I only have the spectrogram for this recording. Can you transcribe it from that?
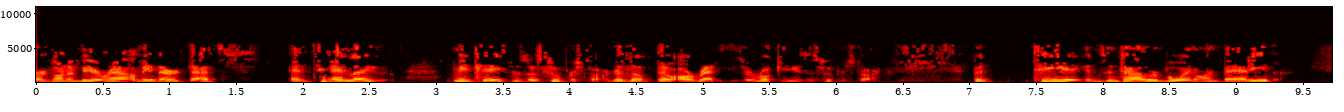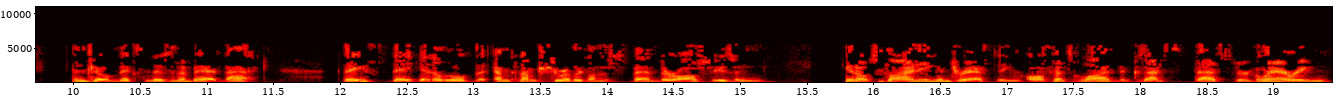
are going to be around. I mean, they're that's and and they, I mean, Chase is a superstar. There's a, already he's a rookie. He's a superstar. But Tee Higgins and Tyler Boyd aren't bad either, and Joe Mixon isn't a bad back. They they get a little. I mean, I'm sure they're going to spend their off season, you know, signing and drafting offensive linemen because that's that's their glaring.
